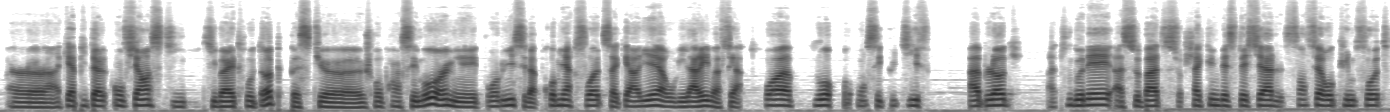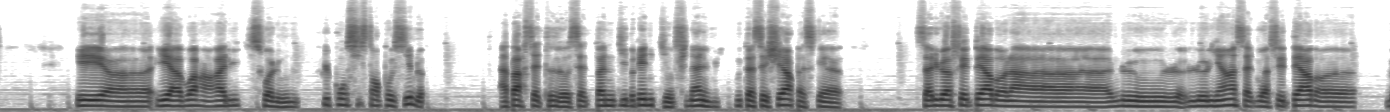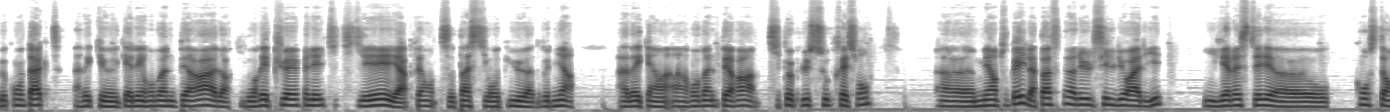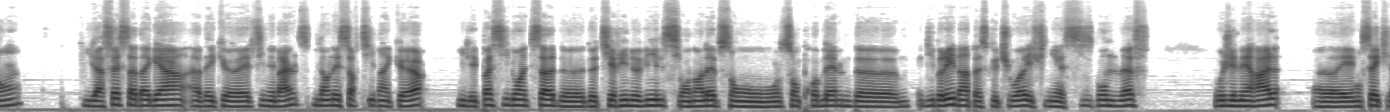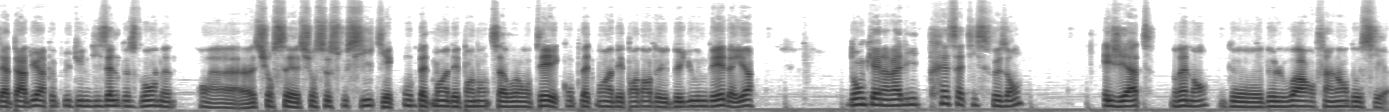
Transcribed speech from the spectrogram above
Euh, un capital confiance qui, qui, va être au top parce que euh, je reprends ces mots, hein, mais pour lui, c'est la première fois de sa carrière où il arrive à faire trois jours consécutifs à bloc, à tout donner, à se battre sur chacune des spéciales sans faire aucune faute et, euh, et avoir un rallye qui soit le plus consistant possible. À part cette, euh, cette panne d'hybride qui au final lui coûte assez cher parce que ça lui a fait perdre le, lien, ça lui a fait perdre le contact avec euh, Roman Perra alors qu'il aurait pu aller le titiller et après on ne sait pas s'il aurait pu advenir avec un, un Roman Perra un petit peu plus sous pression. Euh, mais en tout cas, il n'a pas perdu le fil du rallye. Il est resté euh, constant. Il a fait sa bagarre avec euh, Elfin Evans. Il en est sorti vainqueur. Il n'est pas si loin de ça de, Thierry Neuville si on enlève son, son problème d'hybride, hein, parce que tu vois, il finit à 6 secondes 9 au général. Euh, et on sait qu'il a perdu un peu plus d'une dizaine de secondes euh, sur, ce, sur ce souci qui est complètement indépendant de sa volonté et complètement indépendant de, Hyundai d'ailleurs. Donc, un rallye très satisfaisant et j'ai hâte vraiment de, le voir en Finlande aussi.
